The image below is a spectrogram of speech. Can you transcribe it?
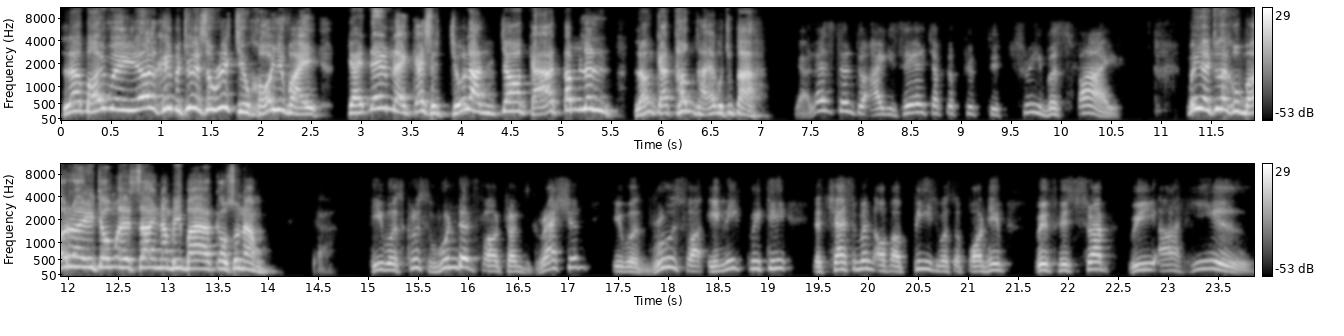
Là bởi vì đó, khi mà Chúa Giêsu Christ chịu khổ như vậy, Ngài đem lại cái sự chữa lành cho cả tâm linh lẫn cả thân thể của chúng ta. Yeah, let's turn to Isaiah chapter 53, verse 5. Bây giờ chúng ta cùng mở ra trong Esai 53 câu số 5. He was crucified, wounded for transgression. He was bruised for iniquity. The chastisement of our peace was upon him. With his strap, we are healed.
